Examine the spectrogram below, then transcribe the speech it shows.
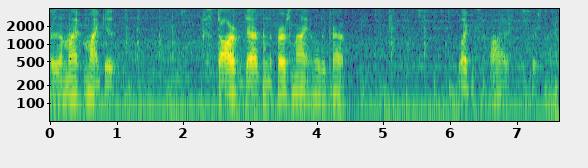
Or I might might get starved to death in the first night. Holy crap! Well, I can survive the first night.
